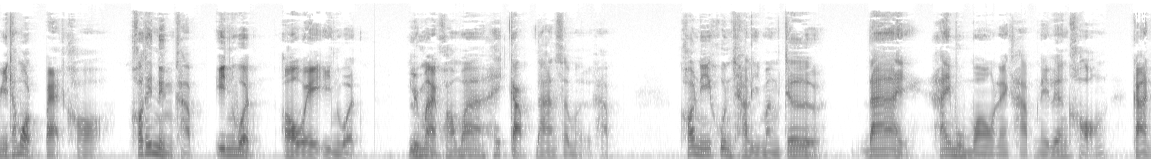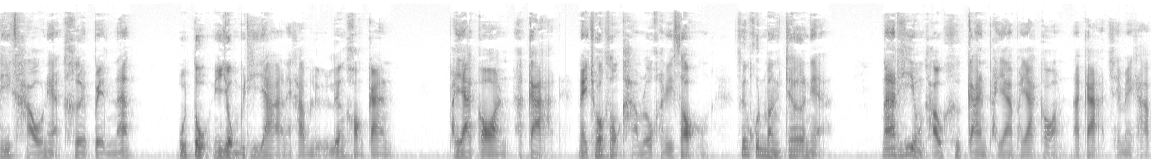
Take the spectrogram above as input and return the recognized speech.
มีทั้งหมด 8 ข้อ ข้อที่ 1 ครับ Inward always inward หรือหมายความว่าให้กลับด้านเสมอครับ ข้อนี้คุณชาลีมังเจอร์ได้ให้มุมมองนะครับในเรื่องของการที่เขาเนี่ยเคยเป็นนัก อุตุนิยมวิทยานะครับ หรือเรื่องของการพยากรณ์อากาศในช่วงสงครามโลกครั้งที่ 2 ซึ่งคุณมังเจอร์เนี่ยหน้าที่ของเขาคือการพยายามพยากรณ์อากาศใช่ไหมครับ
